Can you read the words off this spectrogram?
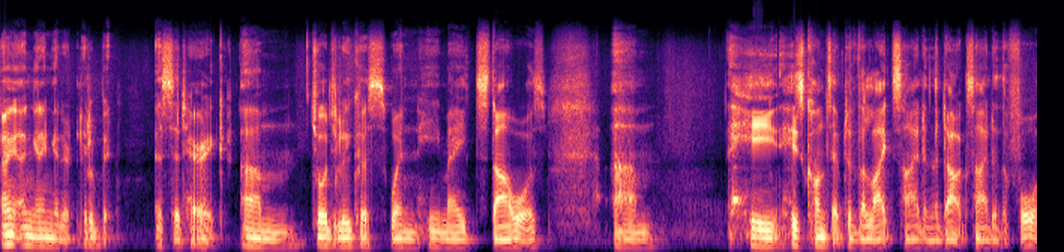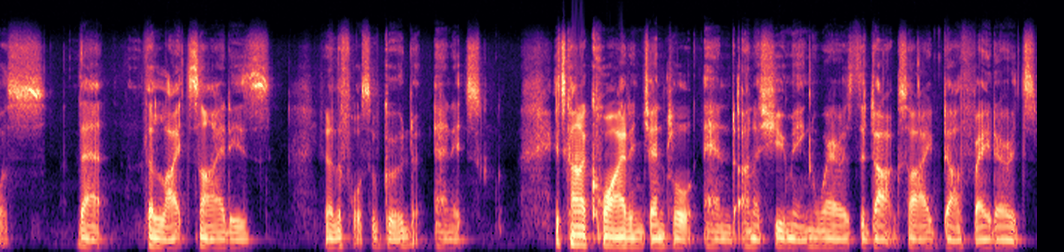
I'm going to get a little bit esoteric. Um, George Lucas, when he made Star Wars, um, he his concept of the light side and the dark side of the Force. That the light side is, you know, the force of good, and it's it's kind of quiet and gentle and unassuming. Whereas the dark side, Darth Vader, it's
